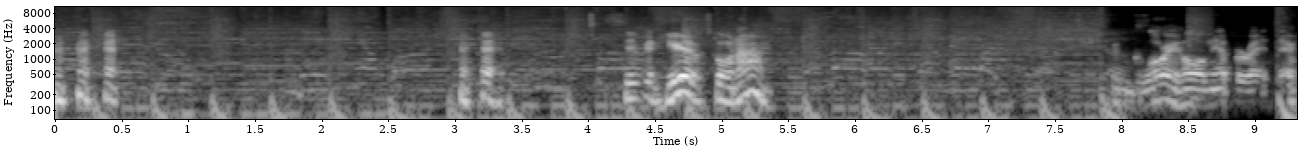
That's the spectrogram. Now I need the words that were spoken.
See if you can hear what's going on. Glory hole in the upper right there.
